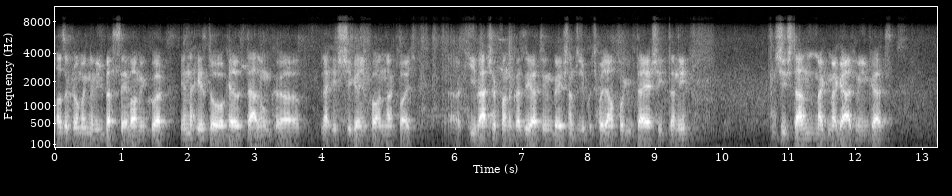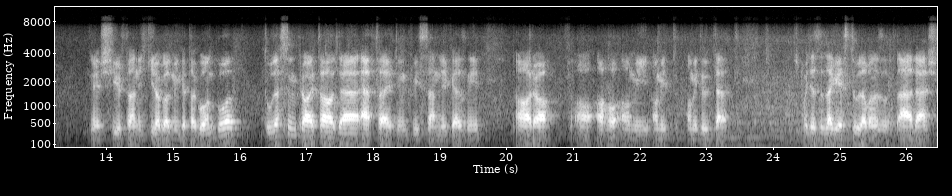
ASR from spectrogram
azokról meg nem is beszélve, amikor ilyen nehéz dolgok előtt állunk, uh, nehézségeink vannak, vagy kívások vannak az életünkben, és nem tudjuk, hogy hogyan fogjuk teljesíteni. És Isten meg megáld minket, és hirtelen így kiragad minket a gondból, túl leszünk rajta, de elfelejtünk visszaemlékezni arra, a, a, ami, amit, amit ő tett. Hogy ez az egész tőle van, az az áldás.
